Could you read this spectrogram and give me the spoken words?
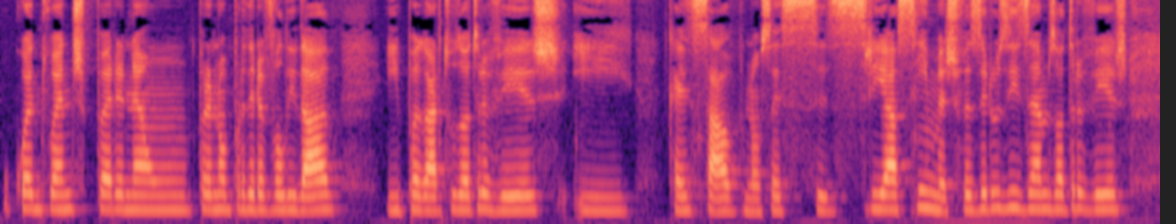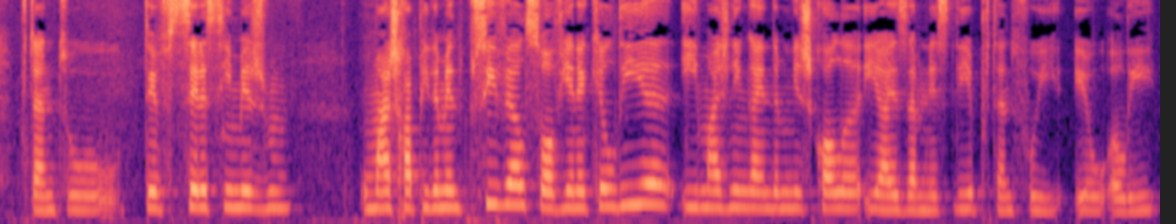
o quanto antes para não, para não perder a validade e pagar tudo outra vez. E quem sabe, não sei se seria assim, mas fazer os exames outra vez. Portanto, teve de ser assim mesmo o mais rapidamente possível. Só havia naquele dia e mais ninguém da minha escola ia ao exame nesse dia, portanto, fui eu ali,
